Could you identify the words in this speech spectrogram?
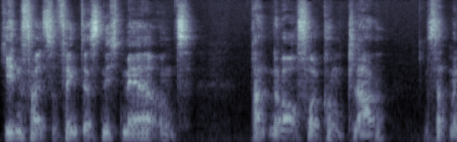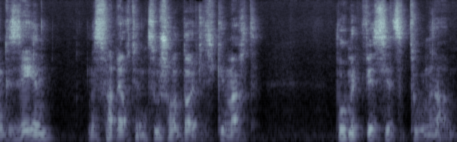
Jedenfalls so fängt das nicht mehr und Brandner war auch vollkommen klar. Das hat man gesehen und das hat er auch den Zuschauern deutlich gemacht, womit wir es hier zu tun haben.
